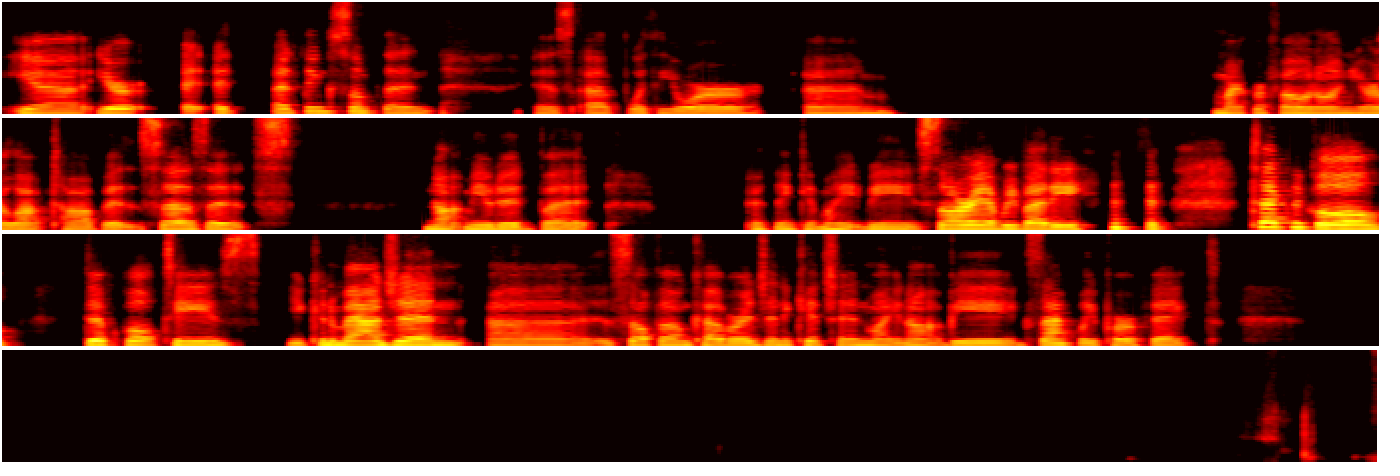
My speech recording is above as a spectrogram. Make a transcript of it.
Yeah, you're I, I think something is up with your um microphone on your laptop. It says it's not muted, but I think it might be. Sorry, everybody. Technical difficulties. You can imagine uh, cell phone coverage in a kitchen might not be exactly perfect.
